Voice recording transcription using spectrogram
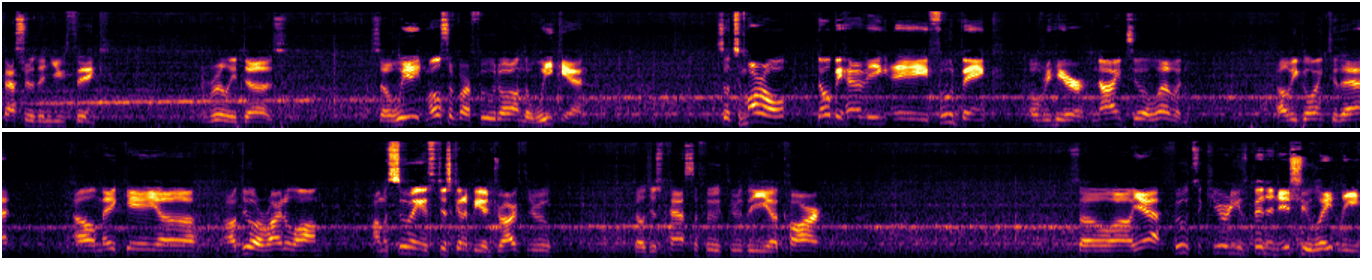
faster than you think. It really does. So we ate most of our food on the weekend. So tomorrow they'll be having a food bank over here, 9 to 11. I'll be going to that I'll make a, uh, I'll do a ride along. I'm assuming it's just going to be a drive through. They'll just pass the food through the uh, car. So uh, yeah, food security has been an issue lately.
